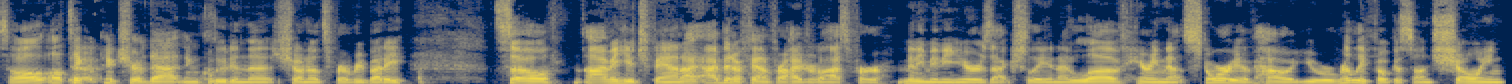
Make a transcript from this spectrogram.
so i'll, I'll take yeah. a picture of that and include in the show notes for everybody so i'm a huge fan I, have been a fan for Hydro Flask for many many years actually and i love hearing that story of how you were really focused on showing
